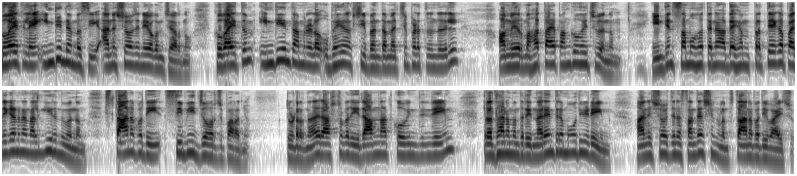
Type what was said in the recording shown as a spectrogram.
കുവൈത്തിലെ ഇന്ത്യൻ എംബസി അനുശോചന യോഗം ചേർന്നു. കുവൈത്തും ഇന്ത്യയും തമ്മിലുള്ള ഉഭയകക്ഷി ബന്ധം മെച്ചപ്പെടുത്തുന്നതിൽ അമീർ മഹത്തായ പങ്കുവഹിച്ചുവെന്നും ഇന്ത്യൻ സമൂഹത്തിന് അദ്ദേഹം പ്രത്യേക പരിഗണന നൽകിയിരുന്നുവെന്നും സ്ഥാനപതി സിബി ജോർജ് പറഞ്ഞു. തുടർന്ന് രാഷ്ട്രപതി രാംനാഥ് കോവിന്ദിന്റെയും പ്രധാനമന്ത്രി നരേന്ദ്രമോദിയുടെയും അനുശോചന സന്ദേശങ്ങളും സ്ഥാനപതി വായിച്ചു.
